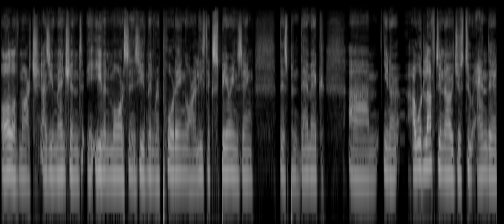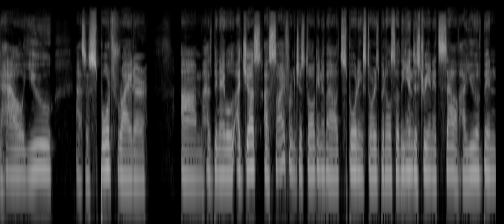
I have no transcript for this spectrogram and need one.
all of March, as you mentioned, even more since you've been reporting or at least experiencing this pandemic. Um, you know, I would love to know just to end it how you, as a sports writer, um, has been able adjust aside from just talking about sporting stories, but also the industry in itself, how you have been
